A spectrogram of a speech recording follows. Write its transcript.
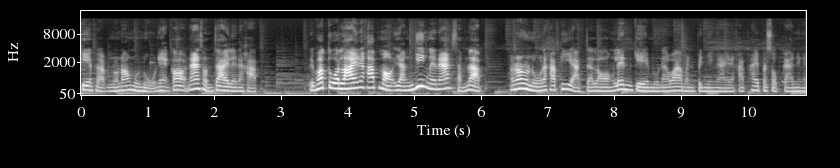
เกมสำหรับน้องๆหนูๆเนี่ยก็น่าสนใจเลยนะครับโดยเฉพาะตัวไลท์นะครับเหมาะอย่างยิ่งเลยนะสำหรับน้องๆหนูๆนะครับที่อยากจะลองเล่นเกมดูนะว่ามันเป็นยังไงนะครับให้ประสบการณ์ยังไง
